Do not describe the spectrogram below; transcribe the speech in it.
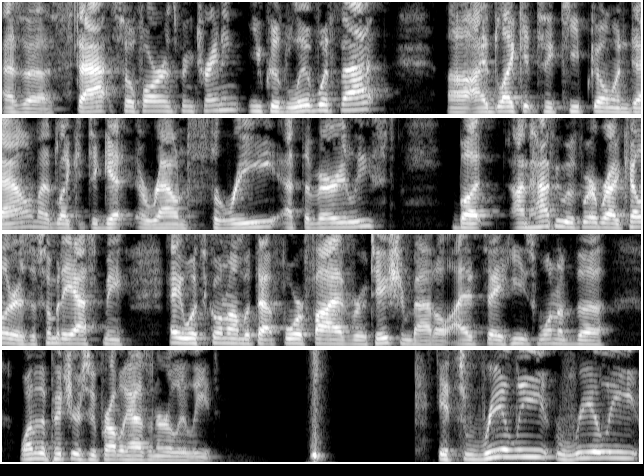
as a stat so far in spring training. You could live with that. Uh, I'd like it to keep going down. I'd like it to get around three at the very least. But I'm happy with where Brad Keller is. If somebody asked me, "Hey, what's going on with that four-five rotation battle?" I'd say he's one of the one of the pitchers who probably has an early lead. It's really, really,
